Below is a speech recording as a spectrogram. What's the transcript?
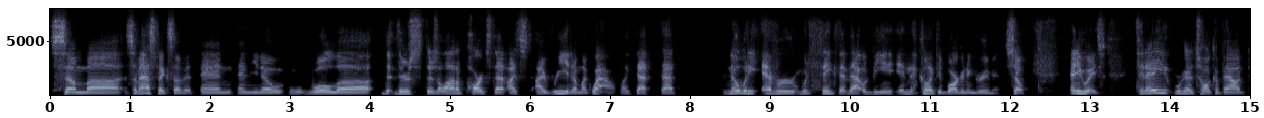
some uh, some aspects of it, and and you know we'll uh, th- there's there's a lot of parts that I I read I'm like wow like that that nobody ever would think that that would be in the collective bargaining agreement. So, anyways, Today, we're going to talk about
